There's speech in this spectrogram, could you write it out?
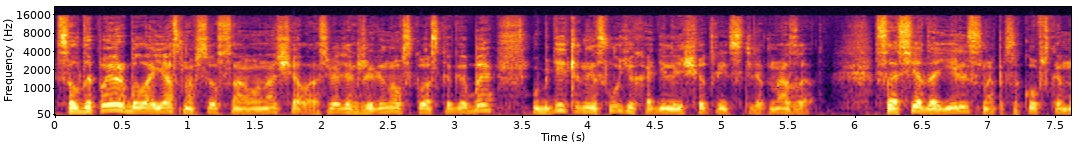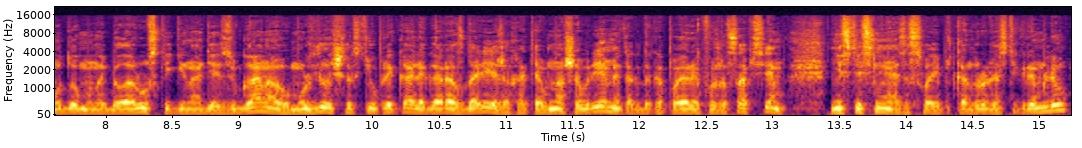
С ЛДПР было ясно все с самого начала. О связях Жириновского с КГБ убедительные слухи ходили еще 30 лет назад. Соседа Ельцина по Цыковскому дому на Белорусской Геннадия Зюганова в мурзилочности упрекали гораздо реже, хотя в наше время, когда КПРФ уже совсем не стесняется своей подконтрольности Кремлю,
